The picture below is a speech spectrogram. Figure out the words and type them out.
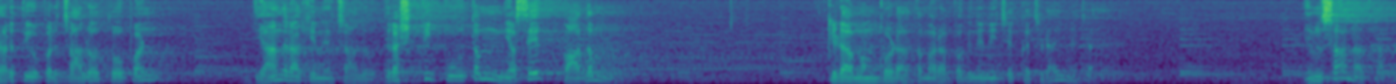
ધરતી ઉપર ચાલો તો પણ ધ્યાન રાખીને ચાલો. દ્રષ્ટિપૂતમ ન્યસેત પાદમ. કીડા મંકોડા તમારા પગની નીચે કચડાઈ ન જાય. હિંસા ન થાય.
